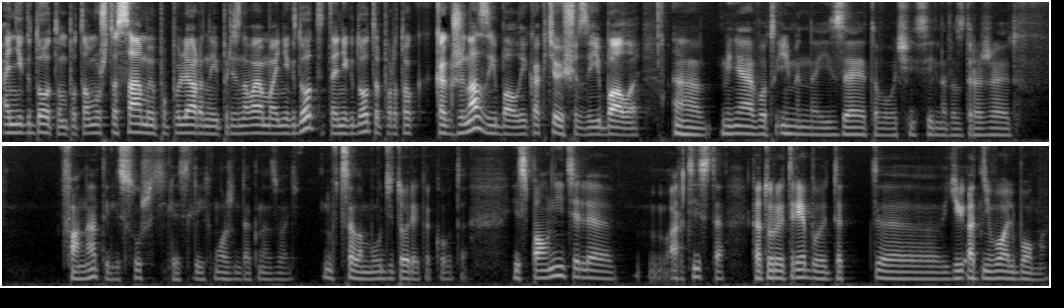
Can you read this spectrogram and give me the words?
анекдотам, потому что самые популярные и признаваемые анекдоты — это анекдоты про то, как жена заебала и как теща заебала. А, меня вот именно из-за этого очень сильно раздражают фанаты или слушатели, если их можно так назвать. Ну, в целом аудитория какого-то исполнителя, артиста, который требует так, э, от него альбома.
